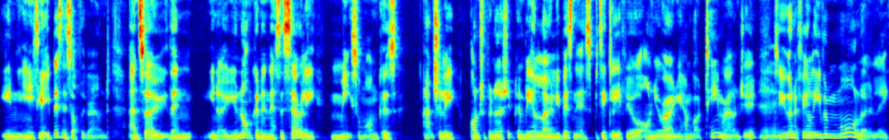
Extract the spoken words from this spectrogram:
you, you need to get your business off the ground. And so then, you know, you're not going to necessarily meet someone because actually entrepreneurship can be a lonely business, particularly if you're on your own, you haven't got a team around you. So you're going to feel even more lonely.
